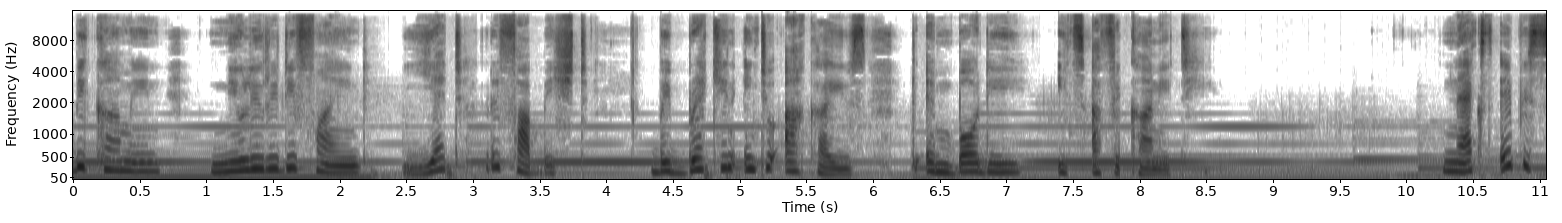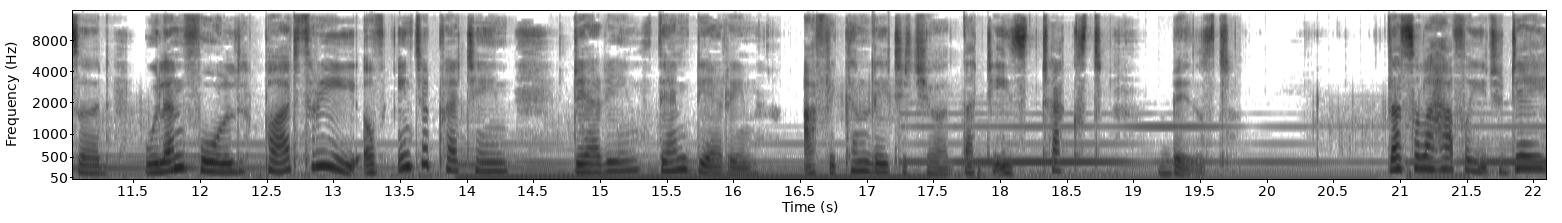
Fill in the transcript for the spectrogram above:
becoming newly redefined yet refurbished by breaking into archives to embody its Africanity. Next episode will unfold part 3 of interpreting Daring the Undaring African literature that is text based. That's all I have for you today.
